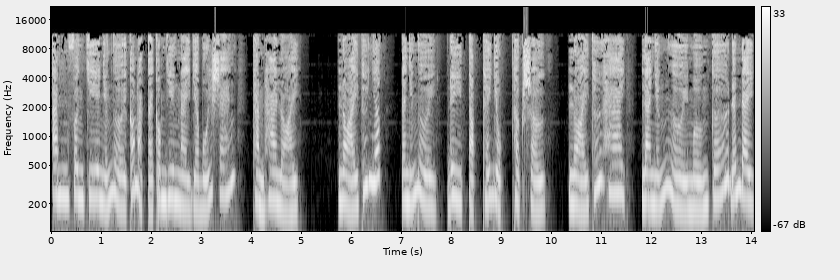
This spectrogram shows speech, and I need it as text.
Anh phân chia những người có mặt tại công viên này vào buổi sáng thành hai loại. Loại thứ nhất là những người đi tập thể dục thật sự. Loại thứ hai là những người mượn cớ đến đây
